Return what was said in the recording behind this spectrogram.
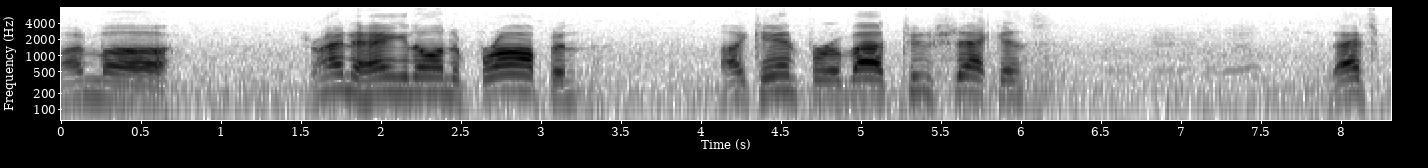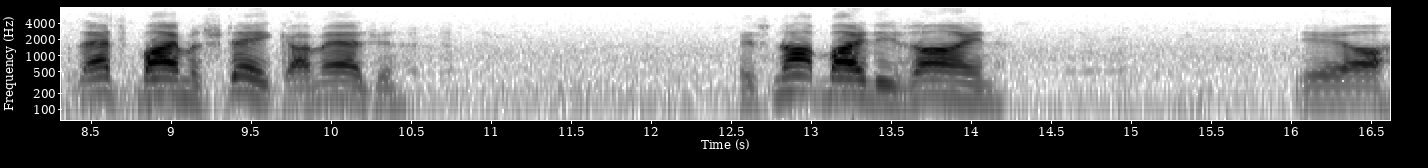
I'm uh, trying to hang it on the prop and I can for about two seconds. That's that's by mistake, I imagine. It's not by design. Yeah.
